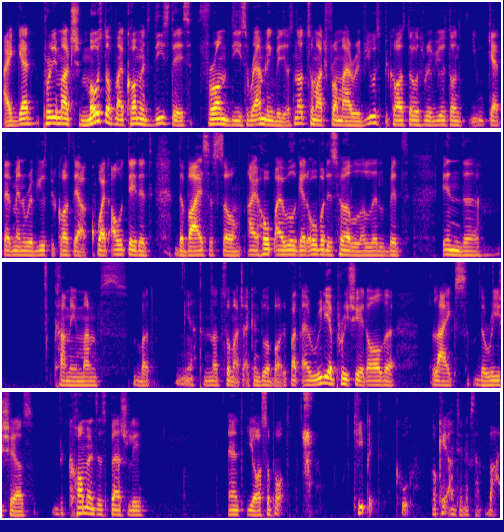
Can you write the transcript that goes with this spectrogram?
I get pretty much most of my comments these days from these rambling videos. Not so much from my reviews, because those reviews don't get that many reviews because they are quite outdated devices. So I hope I will get over this hurdle a little bit in the coming months. But yeah, not so much I can do about it. But I really appreciate all the likes, the reshares, the comments especially, and your support. Keep it. Okay, until next time. Bye.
